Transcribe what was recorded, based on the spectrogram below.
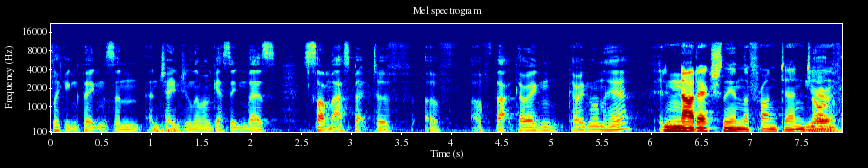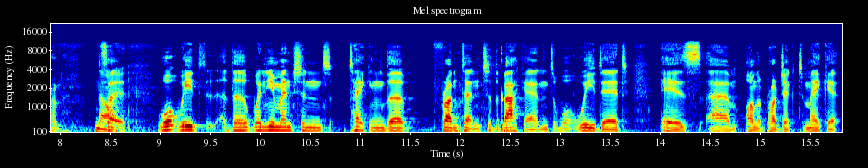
clicking things and, and changing them. I'm guessing there's some aspect of, of, of that going going on here. Not actually in the front end. Not on the front. No. So what we the when you mentioned taking the front end to the back end, what we did is um, on a project to make it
